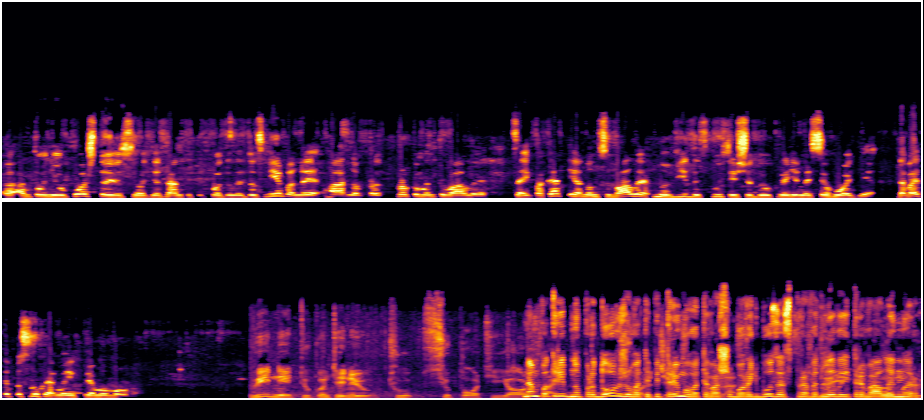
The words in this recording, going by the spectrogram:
Антоніо Коштою сьогодні зранку підходили до змі. Вони гарно про- прокоментували цей пакет і анонсували нові дискусії щодо України сьогодні. Давайте послухаємо їх пряму мову. Нам потрібно продовжувати підтримувати вашу боротьбу за справедливий і тривалий мир.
